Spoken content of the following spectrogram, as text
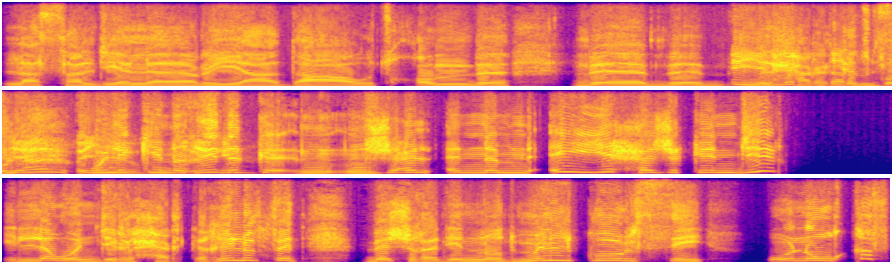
لاصال ديال الرياضه وتقوم بالحركه تكون ولكن غير داك نجعل أن من أي حاجة كندير إلا وندير الحركة. غير le fait باش غادي نوض من الكرسي ونوقف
